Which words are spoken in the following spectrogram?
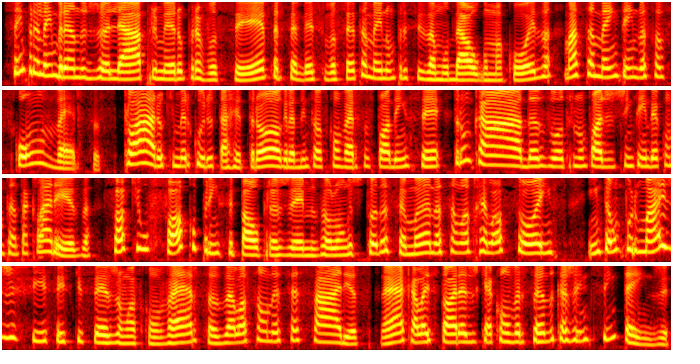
Sempre lembrando de olhar primeiro para você, perceber se você também não precisa mudar alguma coisa, mas também tendo essas conversas. Claro que Mercúrio tá retrógrado, então as conversas podem ser truncadas, o outro não pode te entender com tanta clareza. Só que o foco principal para Gêmeos ao longo de toda a semana são as relações então, por mais difíceis que sejam as conversas, elas são necessárias, né? Aquela história de que é conversando que a gente se entende.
